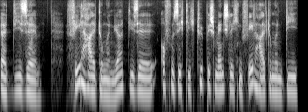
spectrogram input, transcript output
äh, diese Fehlhaltungen, ja, diese offensichtlich typisch menschlichen Fehlhaltungen, die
